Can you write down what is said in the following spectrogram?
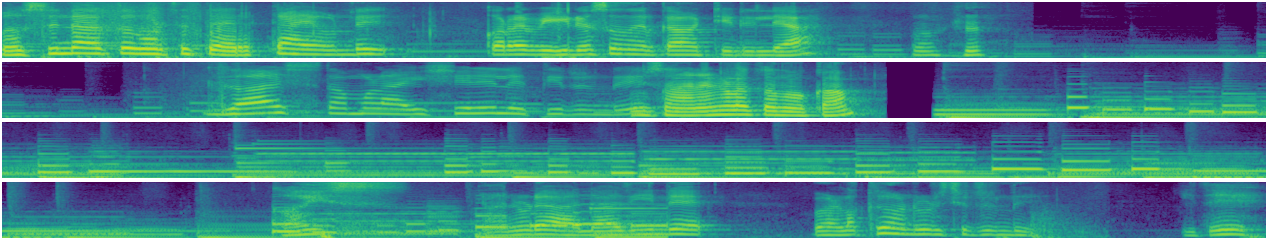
ബസ്സിന്റെ അകത്ത് കുറച്ച് തിരക്കായതുകൊണ്ട് കുറേ വീഡിയോസ് ഒന്നും നിൽക്കാൻ പറ്റിയിട്ടില്ല. ഗായ്സ് നമ്മൾ ഐശ്വര്യയിൽ എത്തിയിട്ടുണ്ട്. സാധനങ്ങളൊക്കെ നോക്കാം. ഗായ്സ് ഞാനിവിടെ അലാദീന്റെ വിളക്ക് കണ്ടുപിടിച്ചിട്ടുണ്ട്. ഇതേ.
